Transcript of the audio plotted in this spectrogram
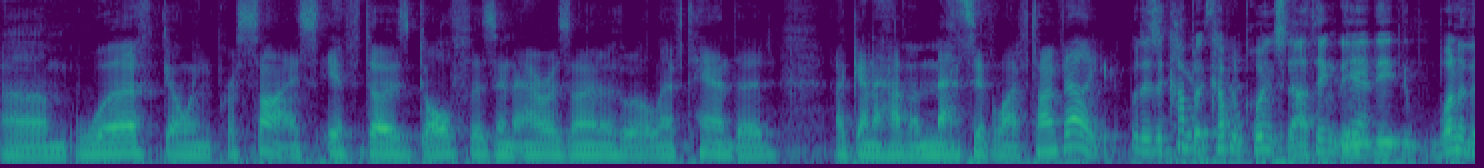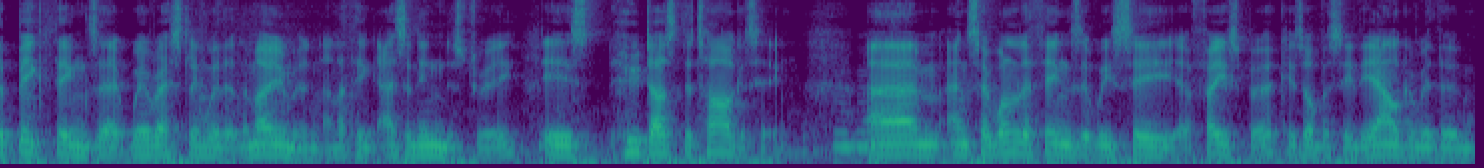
um, worth going precise if those golfers in Arizona who are left-handed are going to have a massive lifetime value. Well, there's a couple, a couple of points there. I think the, yeah. the, one of the big things that we're wrestling with at the moment, and I think as an industry, is who does the targeting. Mm-hmm. Um, and so one of the things that we see at Facebook is obviously the algorithm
